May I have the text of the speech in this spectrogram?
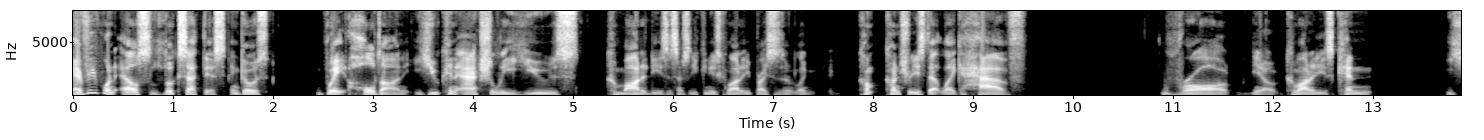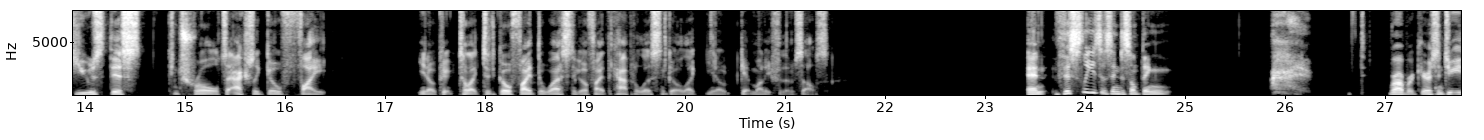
everyone else looks at this and goes, wait, hold on. You can actually use commodities, essentially. You can use commodity prices like com- countries that like have raw, you know, commodities can use this control to actually go fight, you know, to like to go fight the West and go fight the capitalists and go like, you know, get money for themselves. And this leads us into something Robert Garrison, do you,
